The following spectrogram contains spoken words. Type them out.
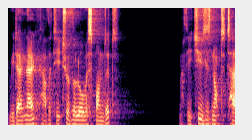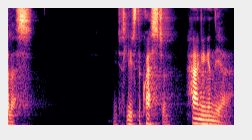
We don't know how the teacher of the law responded. Matthew chooses not to tell us. He just leaves the question hanging in the air,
